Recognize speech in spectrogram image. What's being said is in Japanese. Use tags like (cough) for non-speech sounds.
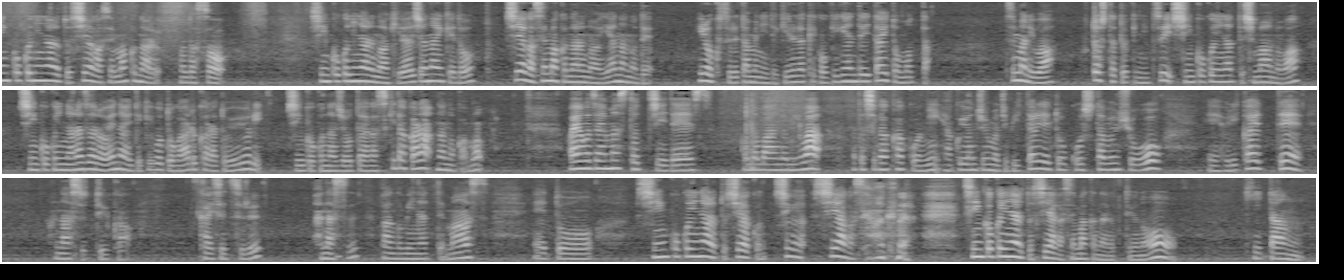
深刻になると視野が狭くなる。のだそう。深刻になるのは嫌いじゃないけど視野が狭くなるのは嫌なので広くするためにできるだけご機嫌でいたいと思った。つまりはふとした時につい深刻になってしまうのは深刻にならざるを得ない出来事があるからというより深刻な状態が好きだからなのかも。おはようございます。トッチーです。この番組は私が過去に140文字ぴったりで投稿した文章を、えー、振り返って話すっていうか解説する話す番組になってます。えっ、ー、と深刻になると視野視野視野が狭くなる。(laughs) 深刻になると視野が狭くなるっていうのを聞いたん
